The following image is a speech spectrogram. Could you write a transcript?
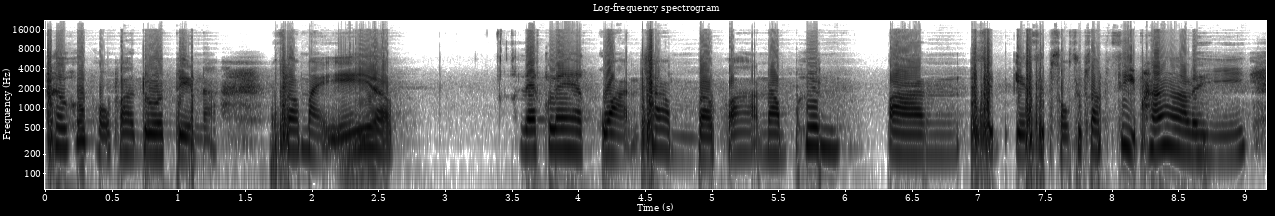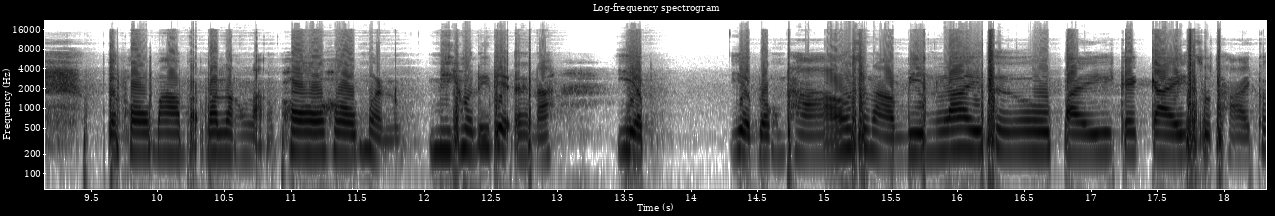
เธอก็บอกว่าโดเตนอะสมัยแบบแรกๆกวานฉ่ำแบบว่านำพื้นปานสิบเอ็ดสิบสองสิบสามสิบห้าอะไรอย่างนี้ แต่พอมาแบบวันหลังๆ พอเขาเหมือนมีคนที่เด็ดเลยนะเหยียบ เหยียบรองเท้า สนามบินไล่เธอไปไกลๆ สุดท้ายก็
